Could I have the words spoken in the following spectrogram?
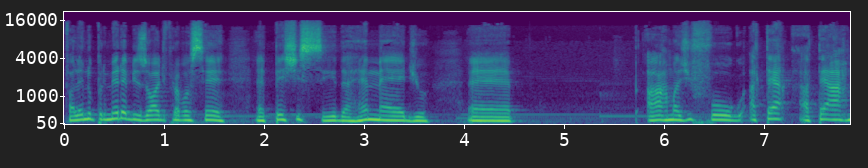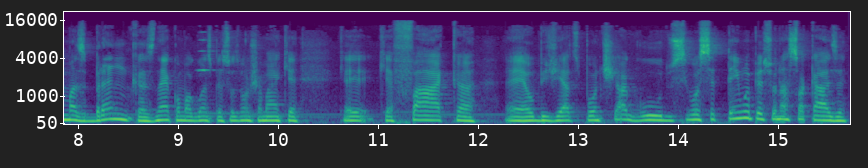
Falei no primeiro episódio para você: é, pesticida, remédio, é, armas de fogo, até, até armas brancas, né, como algumas pessoas vão chamar, que é, que é, que é faca, é, objetos pontiagudos. Se você tem uma pessoa na sua casa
